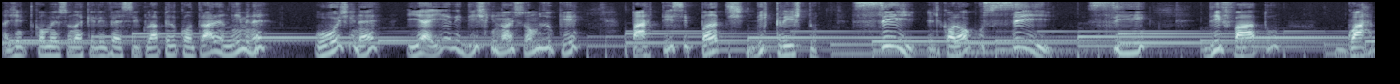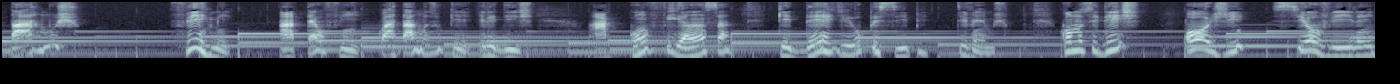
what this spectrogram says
a gente começou naquele versículo lá, pelo contrário, anime, né? Hoje, né? E aí ele diz que nós somos o que? Participantes de Cristo. Se, ele coloca o se, se de fato guardarmos firme até o fim. Guardarmos o que? Ele diz: a confiança que desde o princípio tivemos. Como se diz, hoje, se ouvirem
